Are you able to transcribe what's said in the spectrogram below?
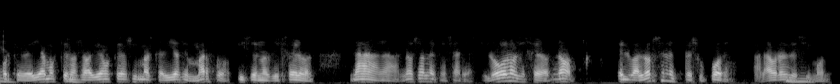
porque veíamos que nos habíamos quedado sin mascarillas en marzo y se nos dijeron, nada, nada, no son necesarias. Y luego nos dijeron, no, el valor se les presupone, palabras de Simón.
